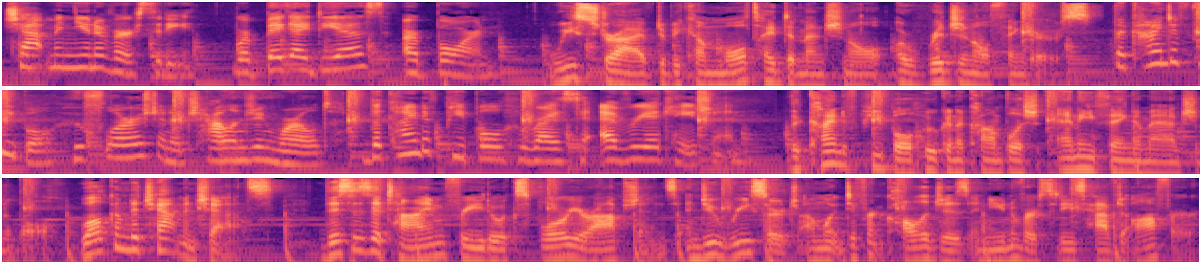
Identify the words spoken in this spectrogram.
Chapman University, where big ideas are born. We strive to become multidimensional, original thinkers. The kind of people who flourish in a challenging world. The kind of people who rise to every occasion. The kind of people who can accomplish anything imaginable. Welcome to Chapman Chats. This is a time for you to explore your options and do research on what different colleges and universities have to offer.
